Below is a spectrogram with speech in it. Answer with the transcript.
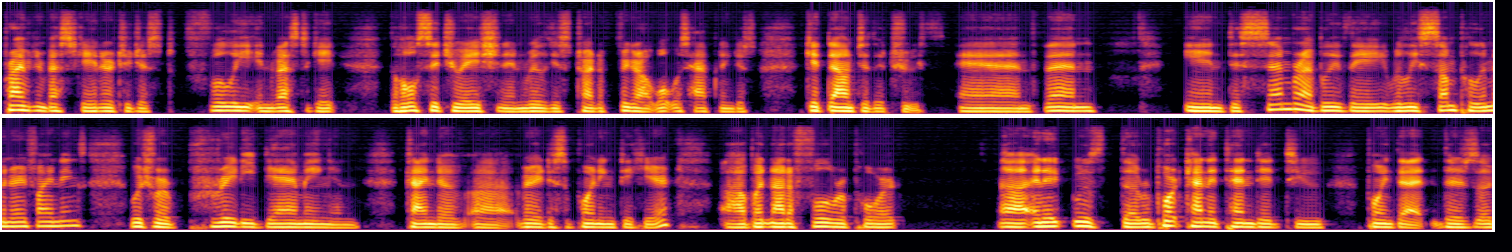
private investigator to just fully investigate the whole situation and really just try to figure out what was happening, just get down to the truth. And then in December, I believe they released some preliminary findings, which were pretty damning and kind of uh, very disappointing to hear, uh, but not a full report. Uh, and it was the report kind of tended to point that there's a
